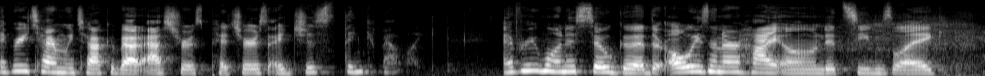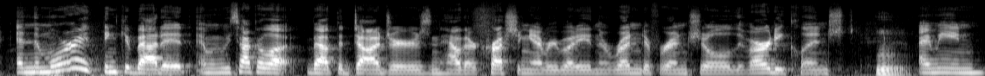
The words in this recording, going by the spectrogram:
Every time we talk about Astros pitchers, I just think about like everyone is so good. They're always in our high owned, it seems like. And the more I think about it, I mean, we talk a lot about the Dodgers and how they're crushing everybody and their run differential. They've already clinched. Hmm. I mean,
